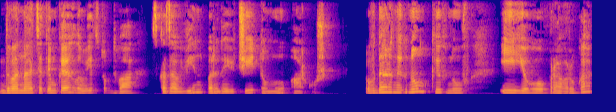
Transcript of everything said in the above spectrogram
Дванадцятим кеглем відступ два, сказав він, передаючи тому аркуш. Вдарений гном кивнув, і його права рука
